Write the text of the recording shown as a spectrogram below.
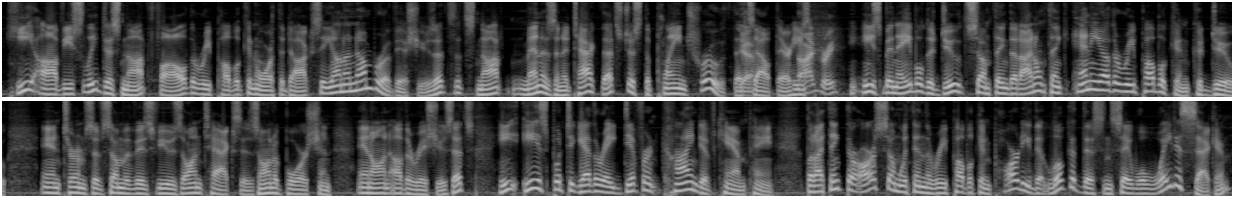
He obviously does not follow the Republican orthodoxy on a number of issues. It's it's not meant as an attack. That's just the plain truth that's Yeah. out there. I agree. He's been able to do something that I don't think any other Republican could do in terms of some of his views on taxes, on abortion, and on other issues. That's he he has put together a different kind of campaign. But I think there are some within the Republican Party that look at this and say, "Well, wait a second.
